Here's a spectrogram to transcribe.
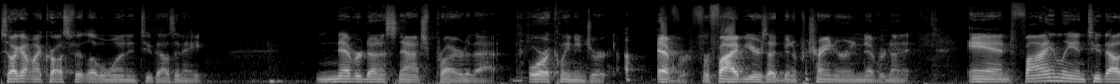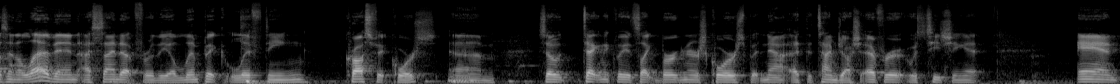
So, I got my CrossFit level one in 2008. Never done a snatch prior to that or a clean and jerk oh. Ever. For five years, I'd been a trainer and never done it. And finally, in 2011, I signed up for the Olympic lifting CrossFit course. Um, so technically, it's like Burgener's course, but now at the time, Josh Everett was teaching it. And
